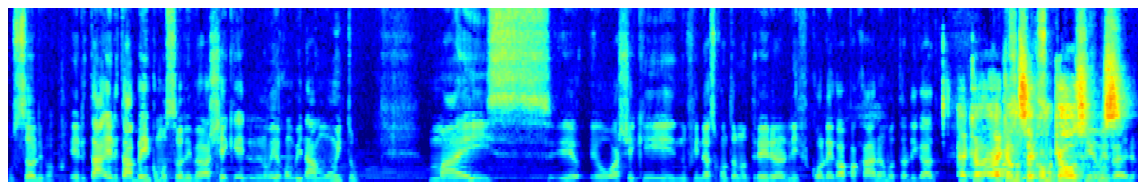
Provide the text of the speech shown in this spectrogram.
O Sullivan. Ele tá, ele tá bem como Sullivan. Eu achei que ele não ia combinar muito. Mas eu, eu achei que no fim das contas no trailer ele ficou legal pra caramba, tá ligado? É que, é que eu não sei como que é o. Filme, velho.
